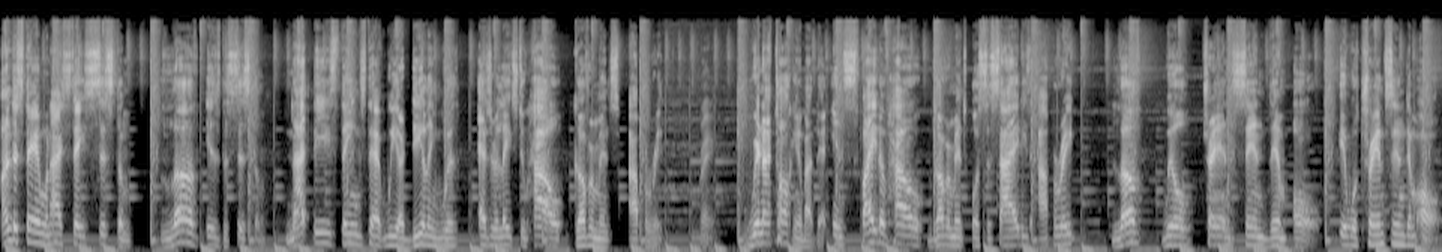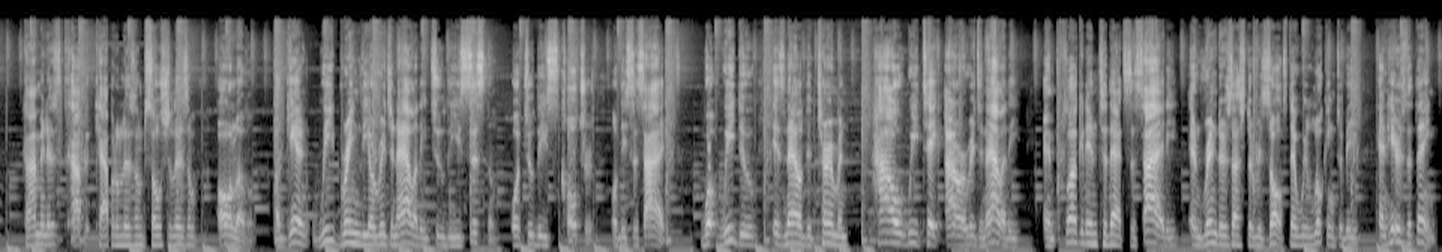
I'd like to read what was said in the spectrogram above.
Understand when I say system, love is the system, not these things that we are dealing with as relates to how governments operate. Right. We're not talking about that. In spite of how governments or societies operate, love will transcend them all. It will transcend them all. Communist, capitalism, socialism, all of them. Again, we bring the originality to these systems or to these cultures or these societies. What we do is now determine how we take our originality and plug it into that society and renders us the results that we're looking to be. And here's the thing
